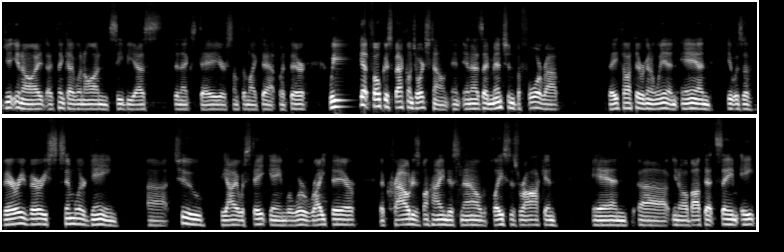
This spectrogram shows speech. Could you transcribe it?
you know I, I think I went on CBS the next day or something like that. But there, we get focused back on Georgetown, and, and as I mentioned before, Rob, they thought they were going to win, and it was a very very similar game uh, to the Iowa State game where we're right there. The crowd is behind us now. The place is rocking, and uh, you know about that same eight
